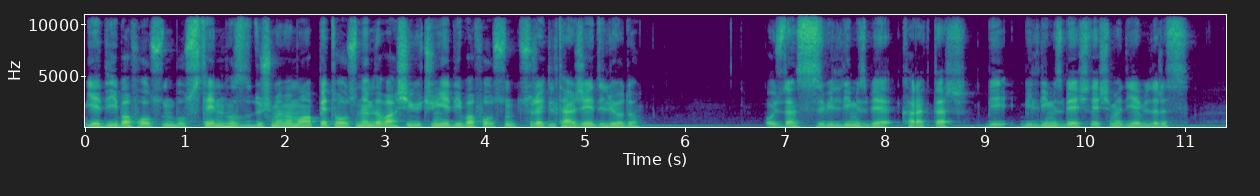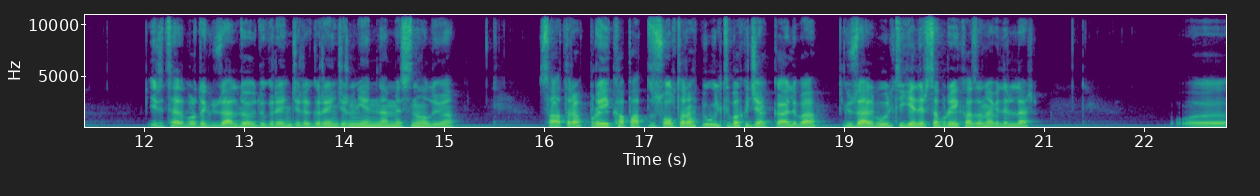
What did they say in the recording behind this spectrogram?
yediği buff olsun, bu Sten'in hızlı düşmeme muhabbeti olsun hem de Vahşi Güç'ün yediği buff olsun sürekli tercih ediliyordu. O yüzden sizi bildiğimiz bir karakter, bir bildiğimiz bir eşleşme diyebiliriz. Irrital burada güzel dövdü Granger'ı. Granger'ın yenilenmesini alıyor. Sağ taraf burayı kapattı. Sol taraf bir ulti bakacak galiba. Güzel bir ulti gelirse burayı kazanabilirler. Ee,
